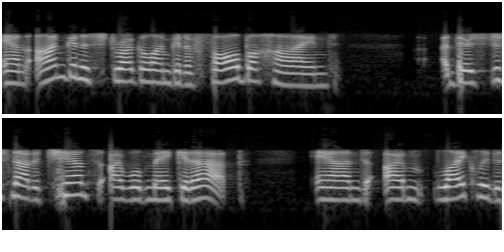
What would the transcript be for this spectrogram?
and I'm going to struggle. I'm going to fall behind. There's just not a chance I will make it up. And I'm likely to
